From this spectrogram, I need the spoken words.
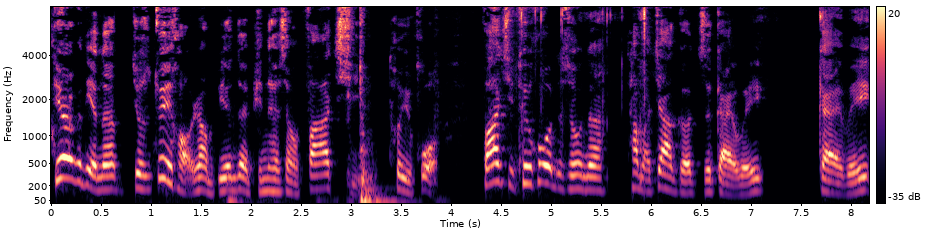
第二个点呢，就是最好让别人在平台上发起退货。发起退货的时候呢，他把价格只改为改为，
